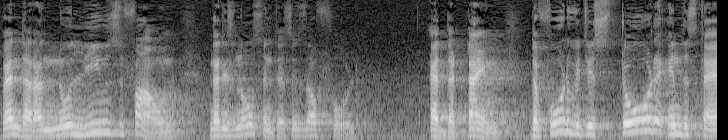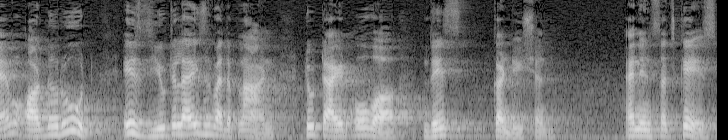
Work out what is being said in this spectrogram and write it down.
when there are no leaves found there is no synthesis of food. At that time the food which is stored in the stem or the root is utilized by the plant to tide over this condition. And in such case,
